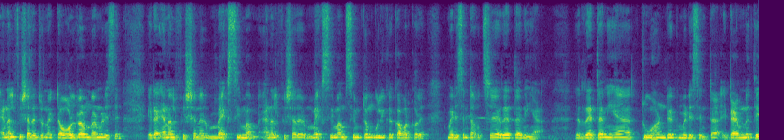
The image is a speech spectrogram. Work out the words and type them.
অ্যানাল ফিশারের জন্য একটা অলরাউন্ডার মেডিসিন এটা অ্যানাল ফিশারের ম্যাক্সিমাম অ্যানাল ফিশারের ম্যাক্সিমাম সিমটমগুলিকে কভার করে। মেডিসিনটা হচ্ছে রেটানিয়া রেটানিয়া টু হান্ড্রেড মেডিসিনটা এটা এমনিতে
